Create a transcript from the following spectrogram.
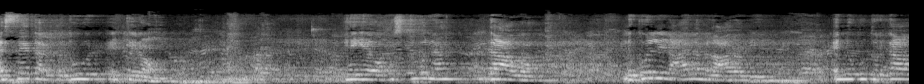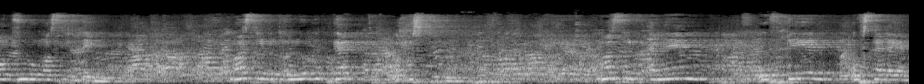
السادة الحضور الكرام هي وحشتونا دعوة لكل العالم العربي إنكم ترجعوا تزوروا مصر تاني مصر بتقول لكم بجد وحشتونا مصر في أمان وفي خير وفي سلام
